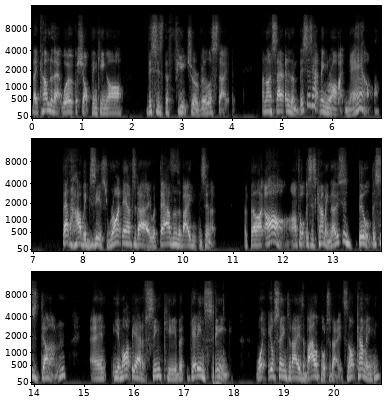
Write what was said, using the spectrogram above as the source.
they come to that workshop thinking, oh, this is the future of real estate. And I say to them, this is happening right now. That hub exists right now today with thousands of agents in it. And they're like, oh, I thought this is coming. No, this is built, this is done. And you might be out of sync here, but get in sync. What you're seeing today is available today. It's not coming.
